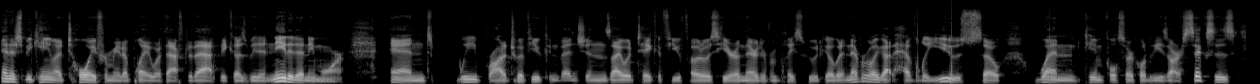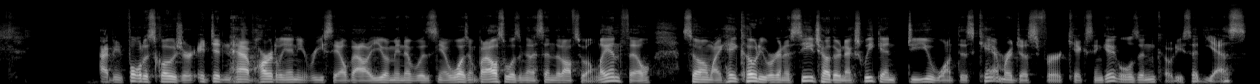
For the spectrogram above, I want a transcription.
and it just became a toy for me to play with after that because we didn't need it anymore. And we brought it to a few conventions. I would take a few photos here and there, different places we would go, but it never really got heavily used. So when came full circle to these R6s, I mean, full disclosure, it didn't have hardly any resale value. I mean, it was, you know, wasn't, but I also wasn't going to send it off to a landfill. So I'm like, hey, Cody, we're going to see each other next weekend. Do you want this camera just for kicks and giggles? And Cody said yes.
